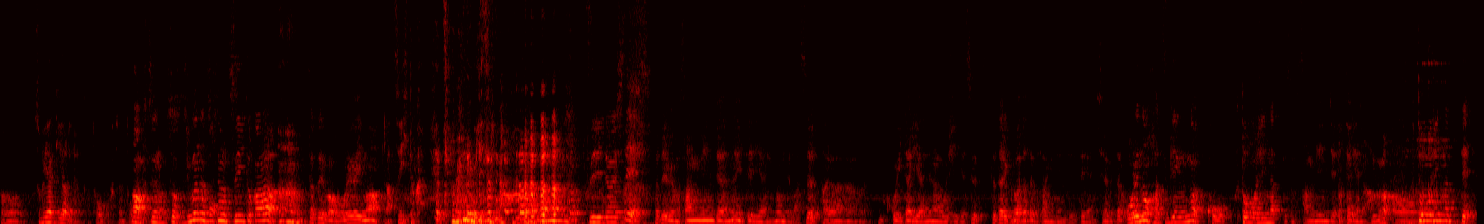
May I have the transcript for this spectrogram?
そのつぶやきあるじゃないですか？投稿普通の投稿。あ普通のそう自分の普通のツイートから 例えば俺が今あツイートか。つぶやきするツイートをして例えば今三軒茶屋のイタリアン飲んでます。はいはいはいはいここイタリアンでなんか美味しいですっつって誰かが例えば三軒茶屋イタリアン調べたら俺の発言がこう太文字になってその三軒茶屋イタリアンっていうのが太文字になって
